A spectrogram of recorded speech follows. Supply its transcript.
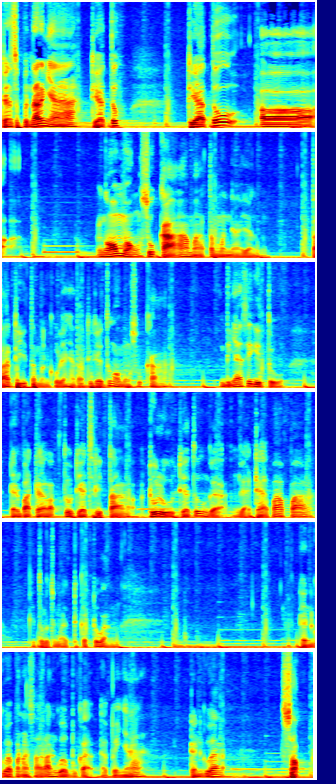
Dan sebenarnya dia tuh dia tuh uh, ngomong suka sama temennya yang tadi teman kuliahnya tadi. Dia tuh ngomong suka intinya sih gitu. Dan pada waktu dia cerita dulu dia tuh nggak nggak ada apa-apa gitu loh cuma deket doang. Dan gue penasaran gue buka HP-nya dan gue shock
